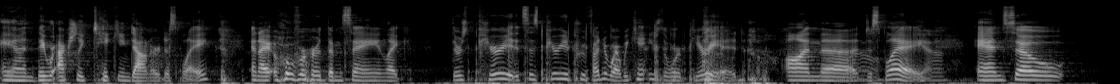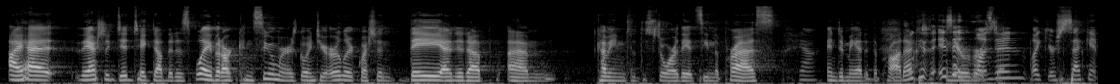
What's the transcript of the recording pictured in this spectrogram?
and they were actually taking down our display. And I overheard them saying, like, there's period, it says period proof underwear. We can't use the word period on the wow. display. Yeah. And so I had, they actually did take down the display, but our consumers, going to your earlier question, they ended up um, coming to the store. They had seen the press yeah. and demanded the product. Well, is it London it. like your second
